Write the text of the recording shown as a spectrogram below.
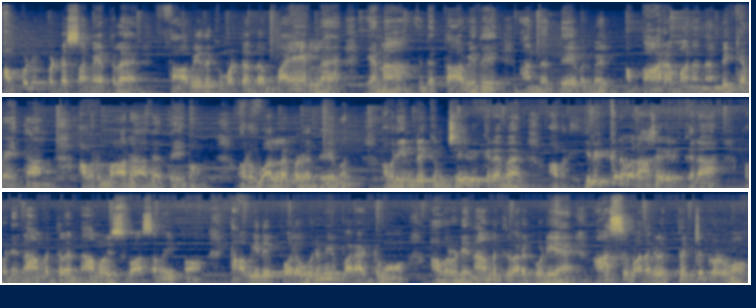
அப்படிப்பட்ட சமயத்தில் தாவீதுக்கு மட்டும் அந்த பயம் இல்லை. ஏன்னா இந்த தாவீது அந்த தேவன் மேல் அபாரமான நம்பிக்கை வைத்தான். அவர் மாறாத தெய்வம் அவர் வல்லமுள்ள தேவன் அவர் இன்றைக்கும் ஜீவிக்கிறவர் அவர் இருக்கிறவராக இருக்கிறார். அவருடைய நாமத்தில் நாமும் விசுவாசம் வைப்போம். தாவீதை போல உரிமை பாராட்டுவோம். அவருடைய நாமத்தில் வரக்கூடிய ஆசீர்வாதங்களை பெற்றுக்கொள்வோம்.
